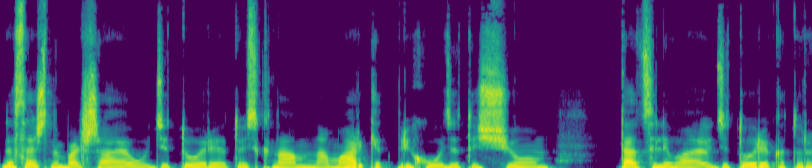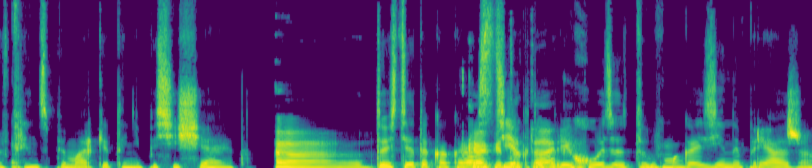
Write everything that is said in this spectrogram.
достаточно большая аудитория. То есть к нам на маркет приходит еще та целевая аудитория, которая, в принципе, маркеты не посещает. А... То есть это как раз как те, кто так? приходят в магазины пряжи.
